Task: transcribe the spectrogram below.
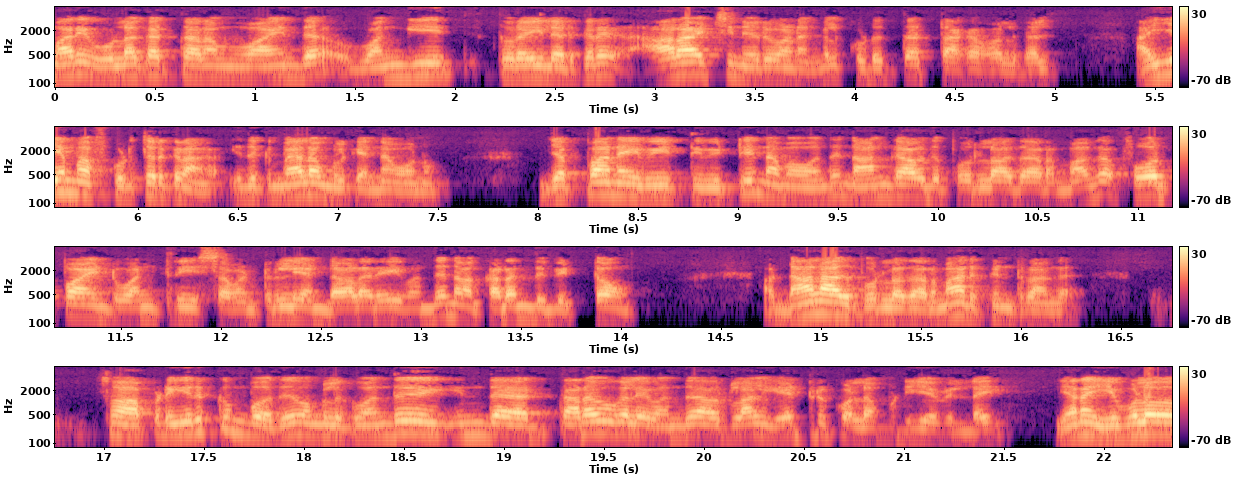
மாதிரி உலகத்தரம் வாய்ந்த வங்கி துறையில் இருக்கிற ஆராய்ச்சி நிறுவனங்கள் கொடுத்த தகவல்கள் ஐஎம்எஃப் கொடுத்துருக்குறாங்க. இதுக்கு மேலே உங்களுக்கு என்ன வேணும்? ஜப்பானை வீழ்த்தி விட்டு நம்ம வந்து நான்காவது பொருளாதாரமாக four point one three seven trillion டாலரை வந்து நம்ம கடந்து விட்டோம். நாலாவது பொருளாதாரமாக இருக்குன்றாங்க. ஸோ அப்படி இருக்கும்போது உங்களுக்கு வந்து இந்த தரவுகளை வந்து அவர்களால் ஏற்றுக்கொள்ள முடியவில்லை. ஏன்னா இவ்வளவு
